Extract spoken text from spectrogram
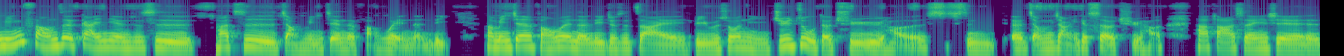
民防这个概念就是它是讲民间的防卫能力。那民间的防卫能力就是在，比如说你居住的区域，好了，是呃，讲我们讲一个社区，好了，它发生一些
